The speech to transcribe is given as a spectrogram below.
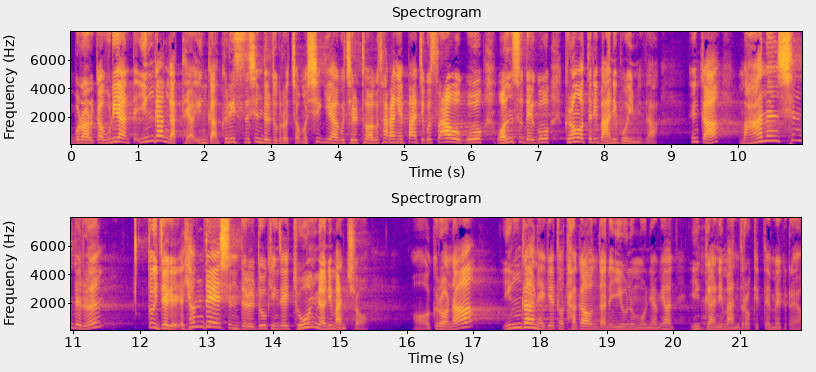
뭐라 그럴까 우리한테 인간 같아요. 인간 그리스 신들도 그렇죠. 뭐 시기하고 질투하고 사랑에 빠지고 싸우고 원수되고 그런 것들이 많이 보입니다. 그러니까 많은 신들은 또 이제 현대의 신들도 굉장히 좋은 면이 많죠. 어, 그러나 인간에게 더 다가온다는 이유는 뭐냐면 인간이 만들었기 때문에 그래요.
